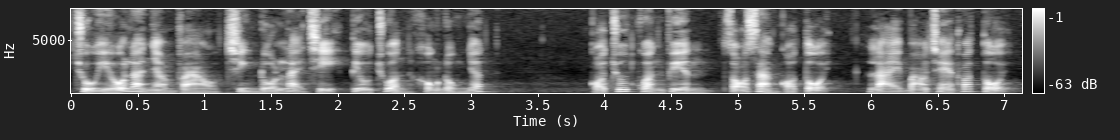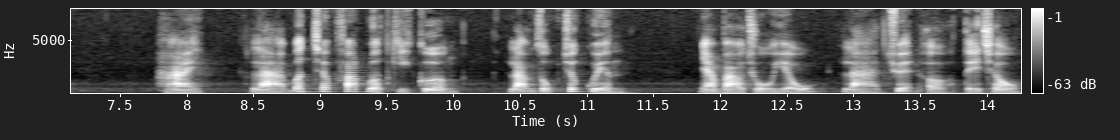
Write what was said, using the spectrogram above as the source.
Chủ yếu là nhằm vào chỉnh đốn lại trị tiêu chuẩn không đồng nhất. Có chút quan viên rõ ràng có tội, Lại bao che thoát tội. Hai là bất chấp pháp luật kỳ cương, Lạm dụng chức quyền, Nhằm vào chủ yếu là chuyện ở Tế Châu.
